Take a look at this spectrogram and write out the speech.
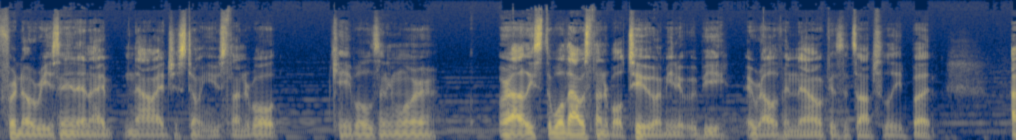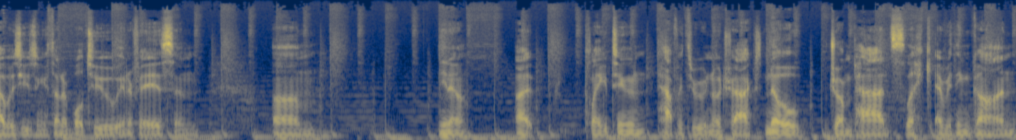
for no reason, and I now I just don't use Thunderbolt cables anymore, or at least well that was Thunderbolt two. I mean it would be irrelevant now because it's obsolete, but I was using a Thunderbolt two interface and um, you know, I playing a tune halfway through, no tracks, no drum pads, like everything gone.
